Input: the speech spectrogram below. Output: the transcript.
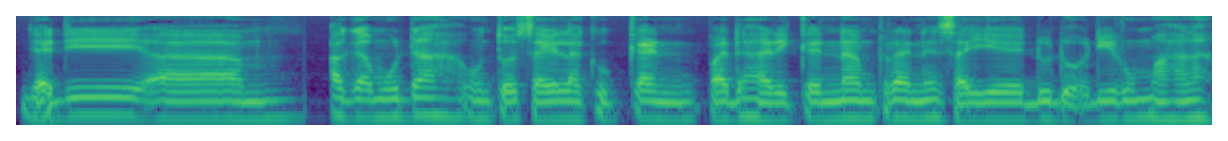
Jadi um, agak mudah untuk saya lakukan pada hari ke-6 kerana saya duduk di rumah lah.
